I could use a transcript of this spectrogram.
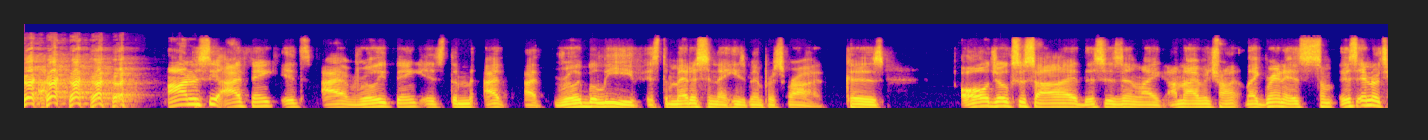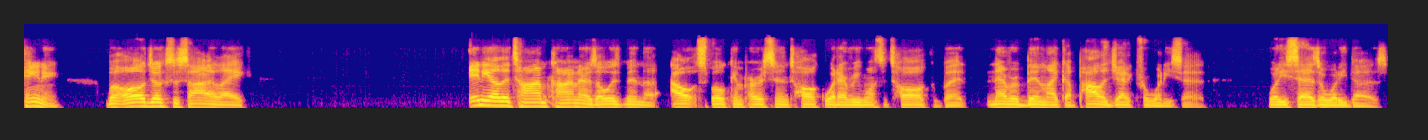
I, honestly, I think it's. I really think it's the. I I really believe it's the medicine that he's been prescribed. Because all jokes aside, this isn't like I'm not even trying. Like, granted, it's some it's entertaining, but all jokes aside, like any other time, Conor has always been the outspoken person, talk whatever he wants to talk, but never been like apologetic for what he said, what he says, or what he does.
